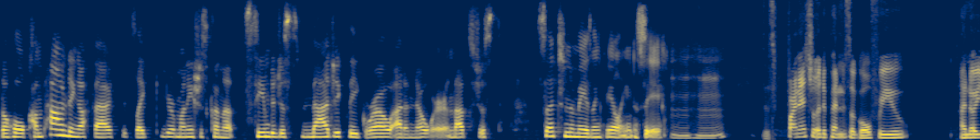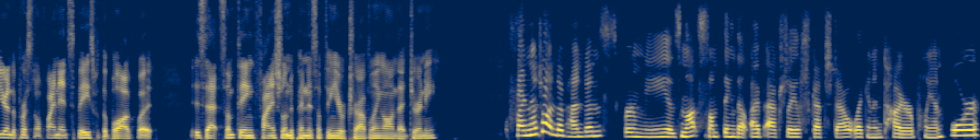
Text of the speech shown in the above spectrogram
the whole compounding effect, it's like your money's just going to seem to just magically grow out of nowhere. And that's just such an amazing feeling to see. Mm-hmm. Is financial independence a goal for you? I know you're in the personal finance space with the blog, but is that something, financial independence, something you're traveling on that journey? Financial independence for me is not something that I've actually sketched out like an entire plan for,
